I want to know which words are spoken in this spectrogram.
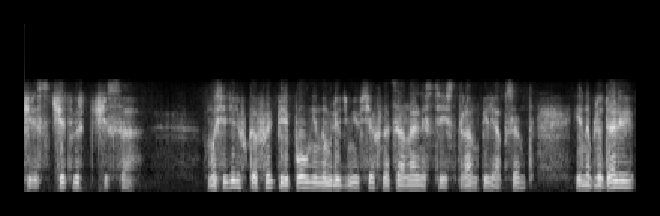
Через четверть часа мы сидели в кафе, переполненном людьми всех национальностей и стран, пили абсент и наблюдали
